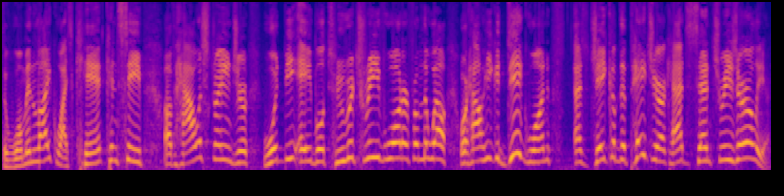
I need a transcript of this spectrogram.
The woman likewise can't conceive of how a stranger would be able to retrieve water from the well or how he could dig one as Jacob the patriarch had centuries earlier.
